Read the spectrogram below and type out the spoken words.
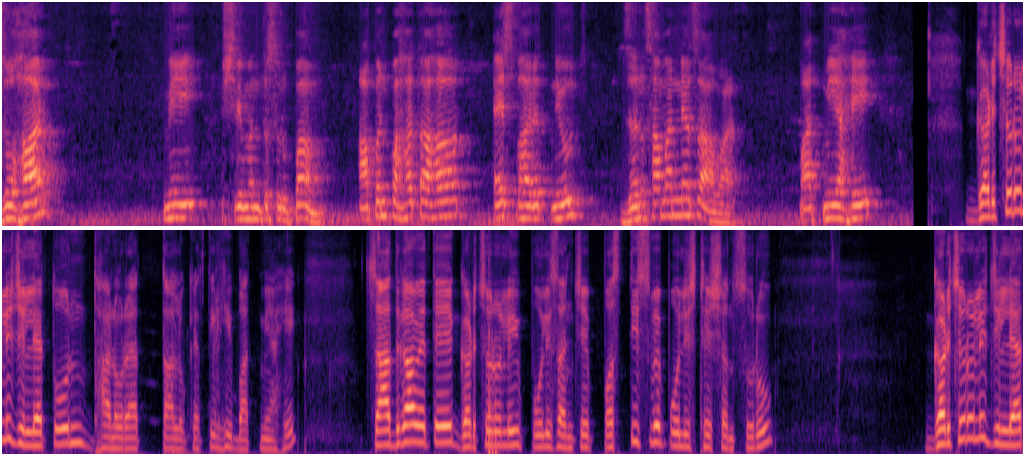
जोहार मी श्रीमंत सुरपाम. आपण पाहत आहात एस भारत न्यूज जनसामान्याचा आवाज. बातमी आहे. गडचिरोली जिल्ह्यातून धानोरा तालुक्यातील ही बातमी आहे. चादगाव येथे गडचिरोली पोलिसांचे पस्तीसवे पोलीस स्टेशन सुरू. गडचिरोली जिल्ह्यात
